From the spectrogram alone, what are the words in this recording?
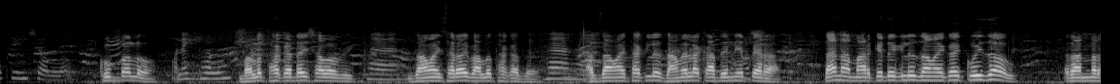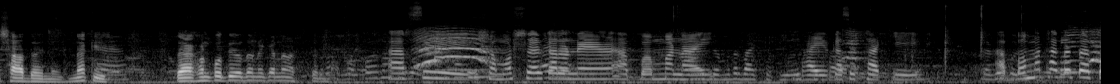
আছি খুব ভালো। অনেক ভালো। ভালো থাকাটাই স্বাভাবিক। হ্যাঁ। জামাই ছাড়াই ভালো থাকা যায়। হ্যাঁ হ্যাঁ। আর জামাই থাকলে ঝামেলা কাঁধে নিয়ে প্যারা তাই না মার্কেটে গেলেও জামাই কয় কই যাও? রান্নার স্বাদ হয় নাই নাকি। তো এখন প্রতিবেদনে কেন আসছেন? আসছি সমস্যার কারণে আব্বা আম্মা নাই ভাইয়ের কাছে থাকি। আব্বা আম্মা থাকলে তো এত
